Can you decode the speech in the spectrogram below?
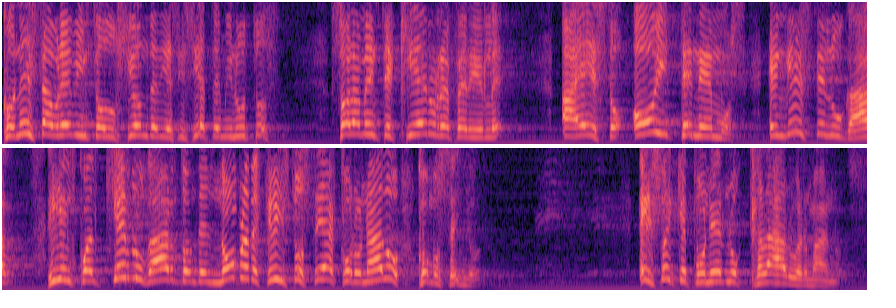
Con esta breve introducción de 17 minutos, Solamente quiero referirle a esto. Hoy tenemos en este lugar y en cualquier lugar donde el nombre de Cristo sea coronado como Señor. Eso hay que ponerlo claro, hermanos.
